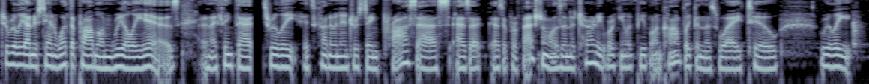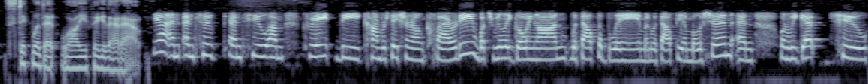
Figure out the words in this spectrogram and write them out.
to really understand what the problem really is. And I think that it's really it's kind of an interesting process as a as a professional as an attorney working with people in conflict in this way to really stick with it while you figure that out. Yeah, and, and to and to um, create the conversation around clarity, what's really going on without the blame and without the emotion. And when we get to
